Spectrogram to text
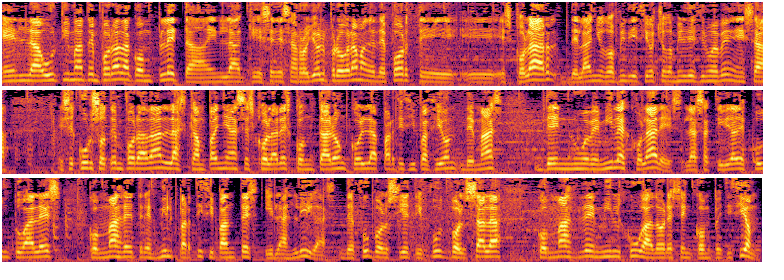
en la última temporada completa en la que se desarrolló el programa de deporte eh, escolar del año 2018-2019, en esa ese curso temporada, las campañas escolares contaron con la participación de más de 9.000 escolares, las actividades puntuales con más de 3.000 participantes y las ligas de fútbol 7 y fútbol sala con más de 1.000 jugadores en competición.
